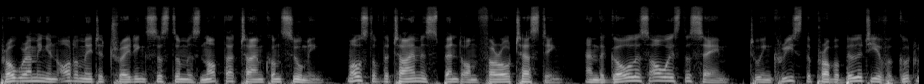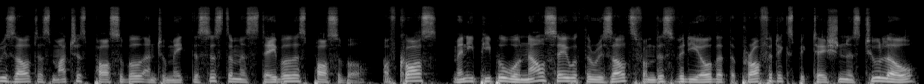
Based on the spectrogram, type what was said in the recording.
programming an automated trading system is not that time consuming. Most of the time is spent on thorough testing, and the goal is always the same, to increase the probability of a good result as much as possible and to make the system as stable as possible. Of course, many people will now say with the results from this video that the profit expectation is too low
